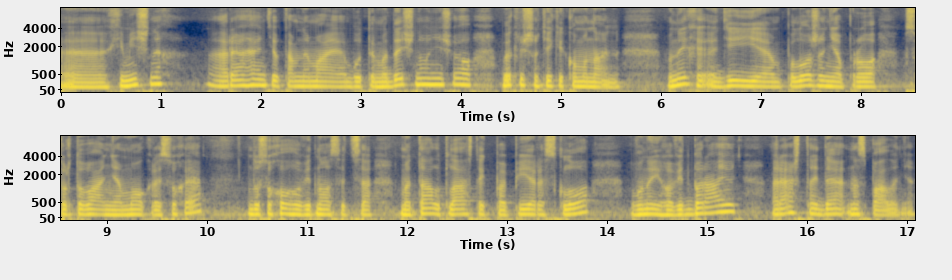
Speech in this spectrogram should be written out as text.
е, хімічних реагентів, там не має бути медичного нічого, виключно тільки комунальне. В них діє положення про сортування мокре сухе. До сухого відноситься метал, пластик, папір, скло. Вони його відбирають, решта йде на спалення.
